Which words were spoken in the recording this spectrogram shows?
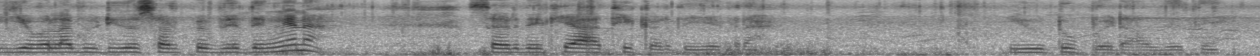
ये वाला वीडियो सर पे भेज देंगे ना, सर देखिए हाथ ही कर दिए करा। यूट्यूब पे डाल देते हैं.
